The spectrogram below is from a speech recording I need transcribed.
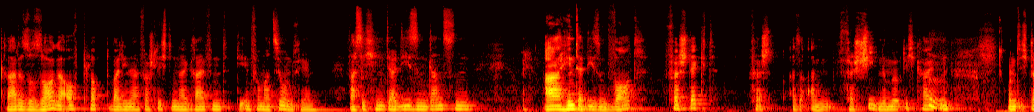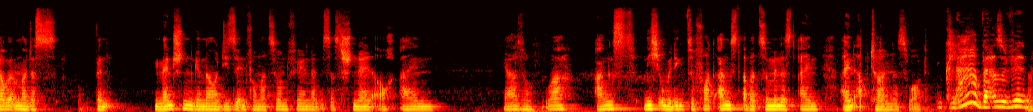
gerade so Sorge aufploppt, weil ihnen einfach schlicht und ergreifend die Informationen fehlen. Was sich hinter diesem ganzen, A, hinter diesem Wort versteckt, vers- also an verschiedene Möglichkeiten. Und ich glaube immer, dass wenn Menschen genau diese Informationen fehlen, dann ist das schnell auch ein, ja, so, wow, Angst, nicht unbedingt sofort Angst, aber zumindest ein, ein abturnendes Wort. Klar, also wir,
